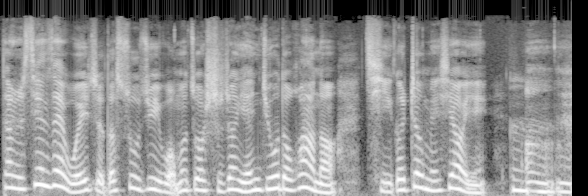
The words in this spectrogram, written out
但是现在为止的数据我们做实证研究的。的话呢，起一个正面效应。嗯嗯，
